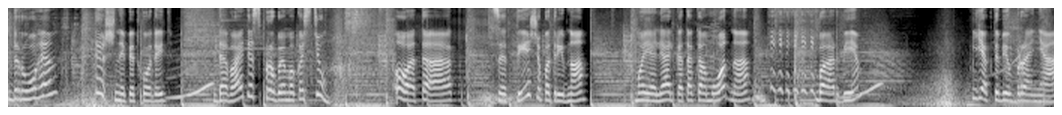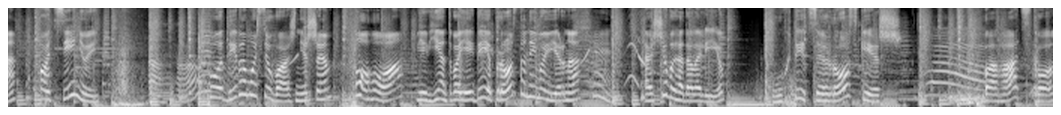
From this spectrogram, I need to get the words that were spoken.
Друге теж не підходить. Давайте спробуємо костюм. О, так. Це те, що потрібно. Моя лялька така модна. Барбі. Як тобі вбрання? Оцінюй. Подивимось уважніше. Ого, Вів'єн, твоя ідея просто неймовірна. А що вигадала Лів? Ух ти, це розкіш. Багатство.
